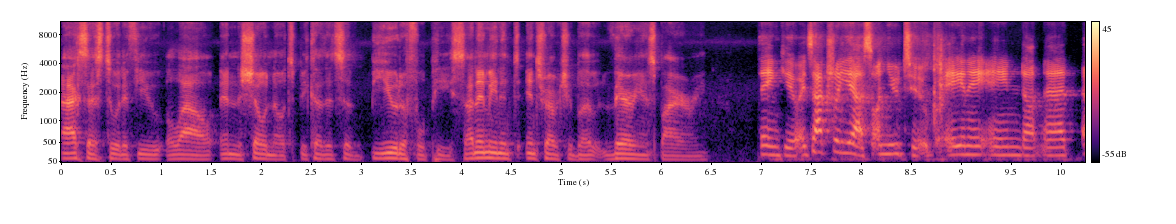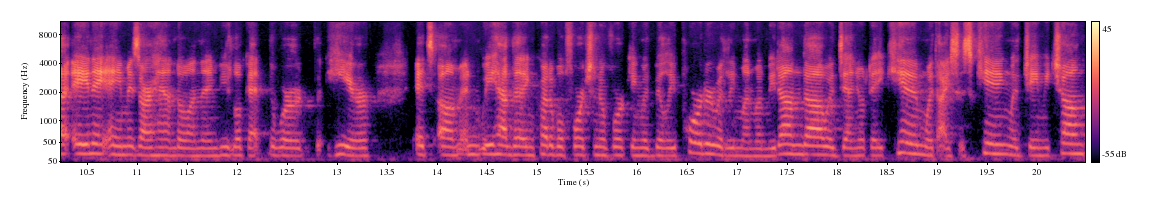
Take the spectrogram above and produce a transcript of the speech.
access to it if you allow in the show notes because it's a beautiful piece. I didn't mean to interrupt you, but very inspiring. Thank you. It's actually, yes, on YouTube, anaaim.net. Uh, ANAAIM is our handle. And then if you look at the word here, it's, um, and we had the incredible fortune of working with Billy Porter, with Lin-Manuel Miranda, with Daniel Dae Kim, with Isis King, with Jamie Chung,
